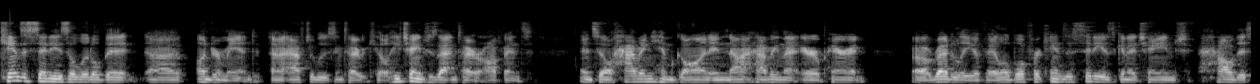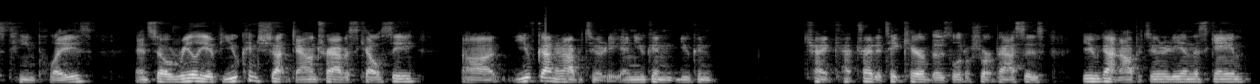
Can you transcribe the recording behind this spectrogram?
Kansas City is a little bit uh, undermanned uh, after losing Tyreek Hill. He changes that entire offense, and so having him gone and not having that heir apparent uh, readily available for Kansas City is going to change how this team plays. And so, really, if you can shut down Travis Kelce, uh, you've got an opportunity, and you can you can try try to take care of those little short passes. You've got an opportunity in this game.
